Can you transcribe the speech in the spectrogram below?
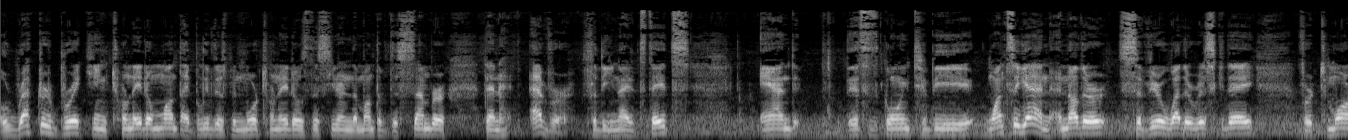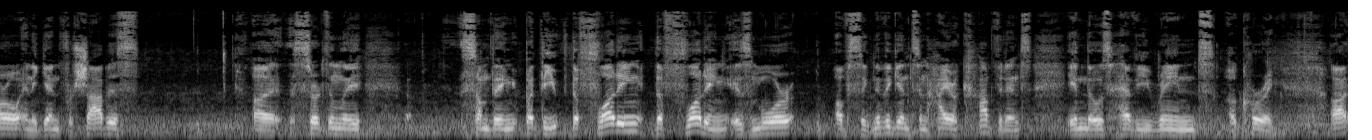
a record breaking tornado month. I believe there's been more tornadoes this year in the month of December than ever for the United States. And this is going to be, once again, another severe weather risk day for tomorrow and again for Shabbos. Uh, certainly something, but the, the flooding, the flooding is more of significance and higher confidence in those heavy rains occurring. Uh,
